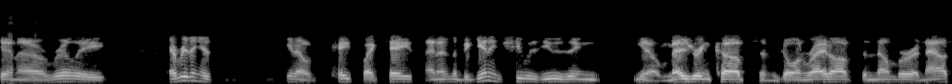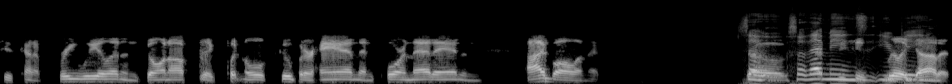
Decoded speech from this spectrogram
can uh, really everything is you know case by case and in the beginning she was using you know measuring cups and going right off the number and now she's kind of freewheeling and going off like putting a little scoop in her hand and pouring that in and eyeballing it So, So, so that means you're really being, got it.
